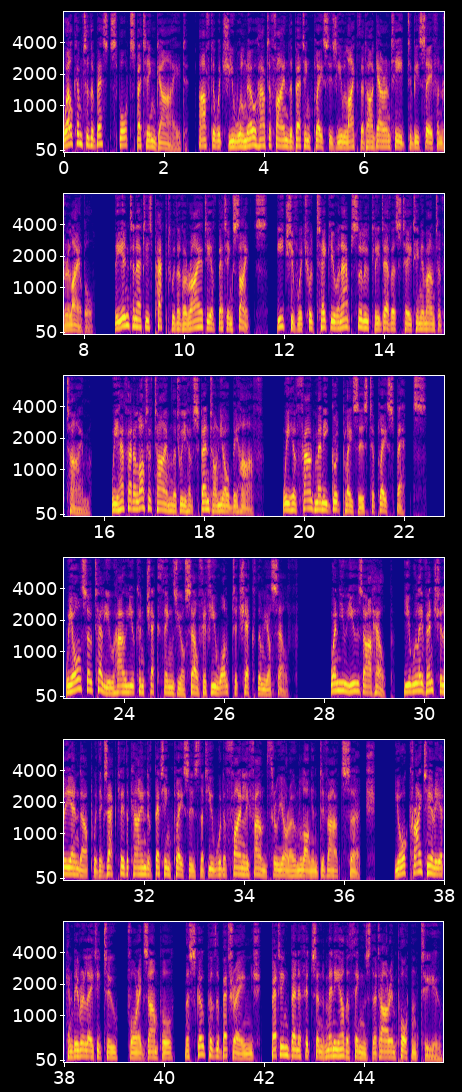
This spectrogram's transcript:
Welcome to the best sports betting guide, after which you will know how to find the betting places you like that are guaranteed to be safe and reliable. The internet is packed with a variety of betting sites, each of which would take you an absolutely devastating amount of time. We have had a lot of time that we have spent on your behalf. We have found many good places to place bets. We also tell you how you can check things yourself if you want to check them yourself. When you use our help, you will eventually end up with exactly the kind of betting places that you would have finally found through your own long and devout search. Your criteria can be related to, for example, the scope of the bet range, betting benefits and many other things that are important to you.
